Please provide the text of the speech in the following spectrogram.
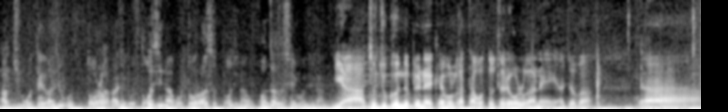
막지 못해가지고 돌아가지고 또 지나고 돌아서 또 지나고 혼자서 세 번 지나고. 이야 저쪽 건너편에 케이블카 타고 또 저래 올라가네. 야 저봐. 야.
